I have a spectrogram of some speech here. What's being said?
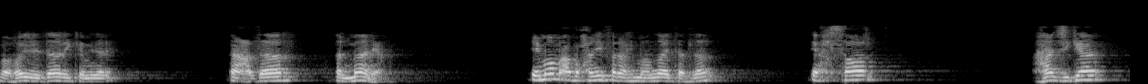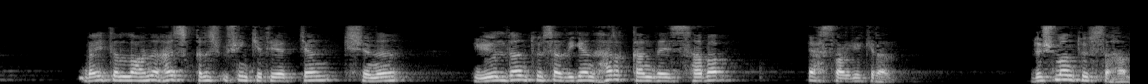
وغير ذلك من الأعذار المانعة إمام أبو حنيفة رحمه الله تعالى إحصار hajga baytullohni haj qilish uchun ketayotgan kishini yo'ldan to'sadigan har qanday sabab ehsorga kiradi. Dushman to'ssa ham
